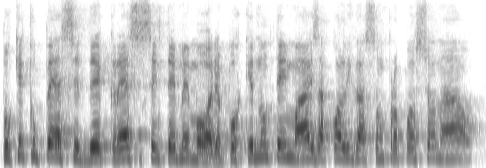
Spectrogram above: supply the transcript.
Por que, que o PSD cresce sem ter memória? Porque não tem mais a coligação proporcional.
